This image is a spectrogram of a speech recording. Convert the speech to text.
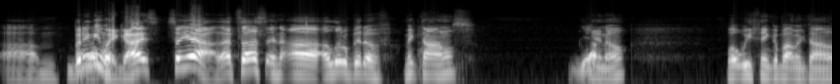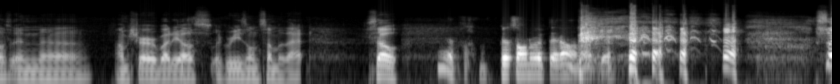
Um, but anyway, guys. So yeah, that's us and uh, a little bit of McDonald's. Yep. You know what we think about McDonald's, and uh, I'm sure everybody else agrees on some of that. So. Yeah, piss on them if they don't. Okay. So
